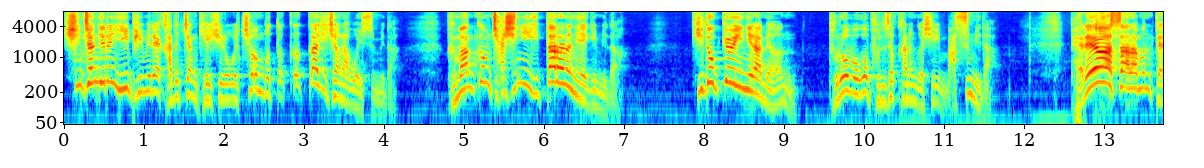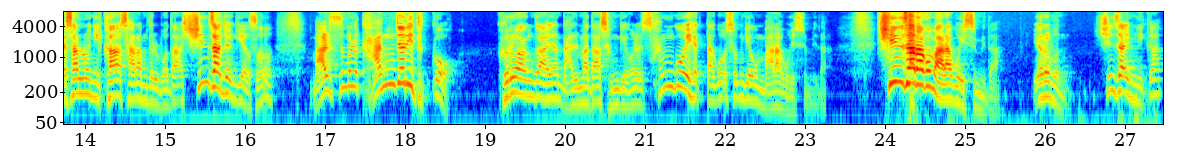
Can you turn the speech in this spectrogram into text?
신천지는 이 비밀에 가득 찬 계시록을 처음부터 끝까지 전하고 있습니다. 그만큼 자신이 있다라는 얘기입니다. 기독교인이라면 들어보고 분석하는 것이 맞습니다. 베레아 사람은 데살로니카 사람들보다 신사적이어서 말씀을 간절히 듣고 그러한가 하여 날마다 성경을 상고했다고 성경은 말하고 있습니다. 신사라고 말하고 있습니다. 여러분 신사입니까?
